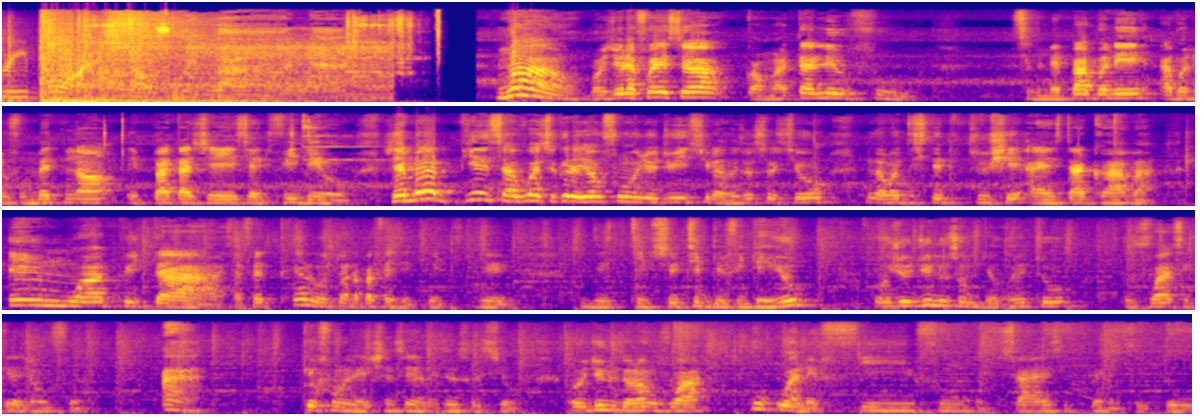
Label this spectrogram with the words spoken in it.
Wow Bonjour les frères et sœurs, comment allez-vous? Si vous n'êtes pas abonné, abonnez-vous maintenant et partagez cette vidéo. J'aimerais bien savoir ce que les gens font aujourd'hui sur les réseaux sociaux. Nous avons décidé de toucher à Instagram un mois plus tard. Ça fait très longtemps qu'on n'a pas fait de, ce type de vidéo. Aujourd'hui, nous sommes de retour pour voir ce que les gens font. Ah Que font les gens sur les réseaux sociaux Aujourd'hui, nous allons voir pourquoi les filles font comme ça, elles se prennent en photo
